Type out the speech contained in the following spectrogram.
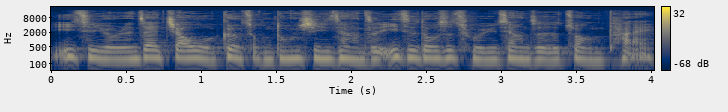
一直有人在教我各种东西这样子，一直都是处于这样子的状态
